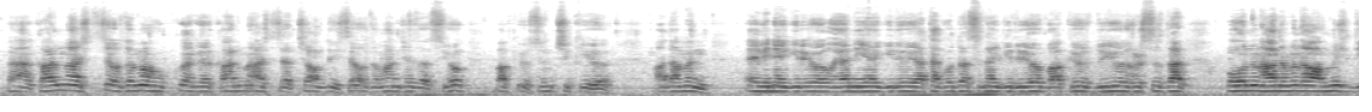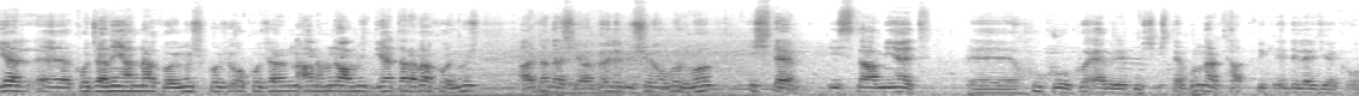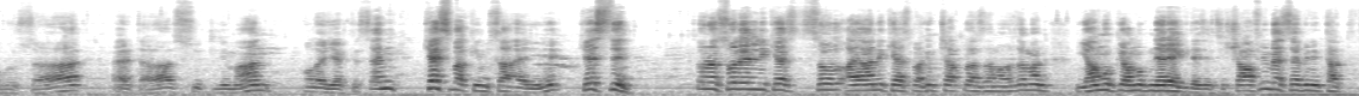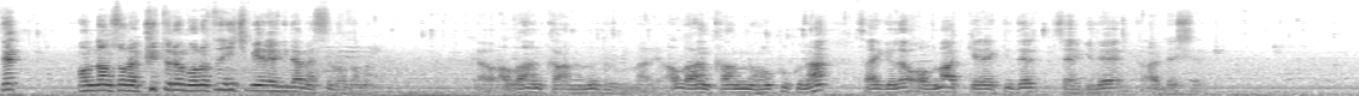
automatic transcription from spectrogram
Ha, karnını açtıysa o zaman hukuka göre karnını açtıysa çaldıysa o zaman cezası yok. Bakıyorsun çıkıyor. Adamın evine giriyor, niye giriyor, yatak odasına giriyor, bakıyor, duyuyor hırsızlar. Onun hanımını almış, diğer e, kocanın yanına koymuş, koca, o kocanın hanımını almış, diğer tarafa koymuş. Arkadaş ya böyle bir şey olur mu? İşte İslamiyet e, hukuku emretmiş. İşte bunlar tatbik edilecek olursa her taraf süt liman olacaktır. Sen kes bakayım sağ elini. Kestin. Sonra sol elini kes, sol ayağını kes bakayım çaprazlama. O zaman yamuk yamuk nereye gideceksin? Şafii mezhebini taklit et. Ondan sonra kütürüm olursun hiçbir yere gidemezsin o zaman. Ya Allah'ın kanunudur bunlar ya. Allah'ın kanunu hukukuna saygılı olmak gereklidir sevgili kardeşlerim.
